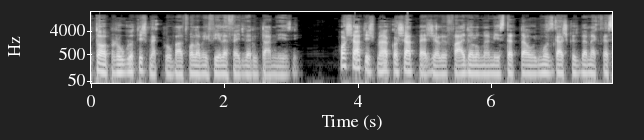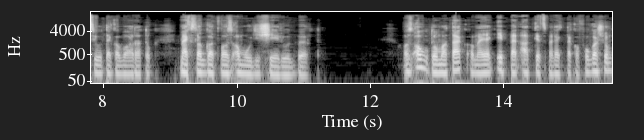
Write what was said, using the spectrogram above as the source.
talpra ugrott és megpróbált valamiféle fegyver után nézni. Hasát és melkasát perzselő fájdalom emésztette, ahogy mozgás közben megfeszültek a varratok, megszaggatva az amúgy is sérült bőrt. Az automaták, amelyek éppen átkecmeregtek a fogasom,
